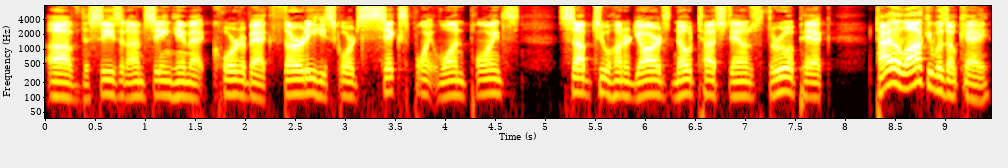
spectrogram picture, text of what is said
of the season. I'm seeing him at quarterback 30. He scored 6.1 points, sub 200 yards, no touchdowns, threw a pick. Tyler Lockett was okay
